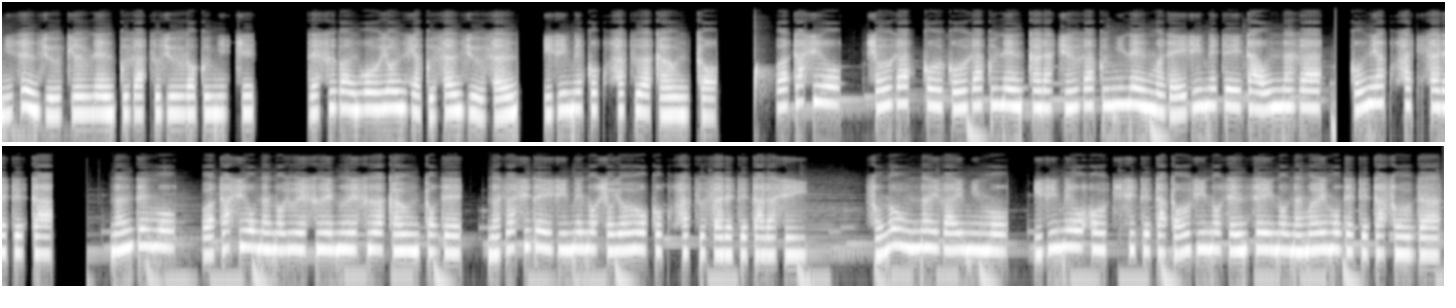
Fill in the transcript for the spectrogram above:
2019年9月16日、レス番号433、いじめ告発アカウント。私を、小学校高学年から中学2年までいじめていた女が、婚約破棄されてた。なんでも、私を名乗る SNS アカウントで、名指しでいじめの所要を告発されてたらしい。その女以外にも、いじめを放置してた当時の先生の名前も出てたそうだ。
